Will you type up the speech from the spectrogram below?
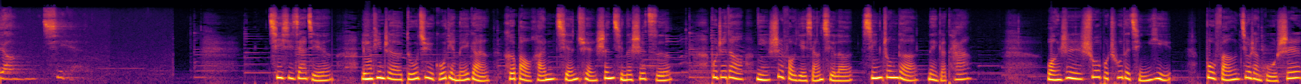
相见。七夕佳节，聆听着独具古典美感和饱含缱绻深情的诗词，不知道你是否也想起了心中的那个他？往日说不出的情意，不妨就让古诗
